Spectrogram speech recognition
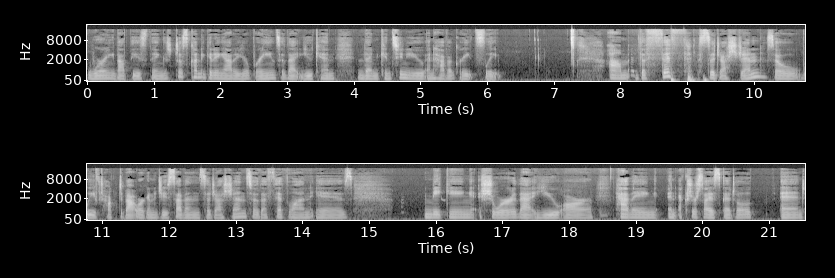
worrying about these things, just kind of getting out of your brain so that you can then continue and have a great sleep. Um, the fifth suggestion, so we've talked about we're going to do seven suggestions. So the fifth one is making sure that you are having an exercise schedule. And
